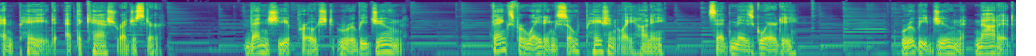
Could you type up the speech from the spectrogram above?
and paid at the cash register. Then she approached Ruby June. Thanks for waiting so patiently, honey, said Ms. Guerdy. Ruby June nodded.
